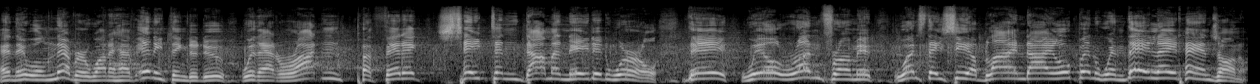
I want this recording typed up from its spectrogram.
and they will never want to have anything to do with that rotten, pathetic, Satan dominated world. They will run from it once they see a blind eye open when they laid hands on them.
